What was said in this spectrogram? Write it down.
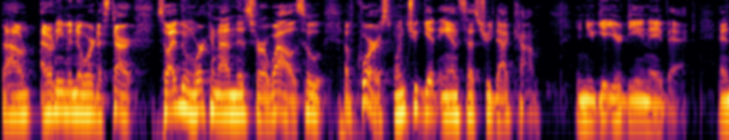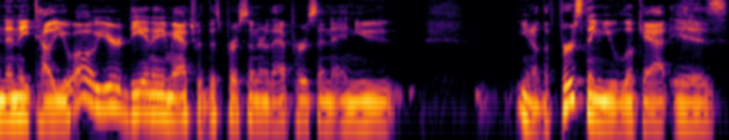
I don't, I don't even know where to start. So, I've been working on this for a while. So, of course, once you get ancestry.com and you get your DNA back, and then they tell you, oh, your DNA match with this person or that person, and you, you know, the first thing you look at is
